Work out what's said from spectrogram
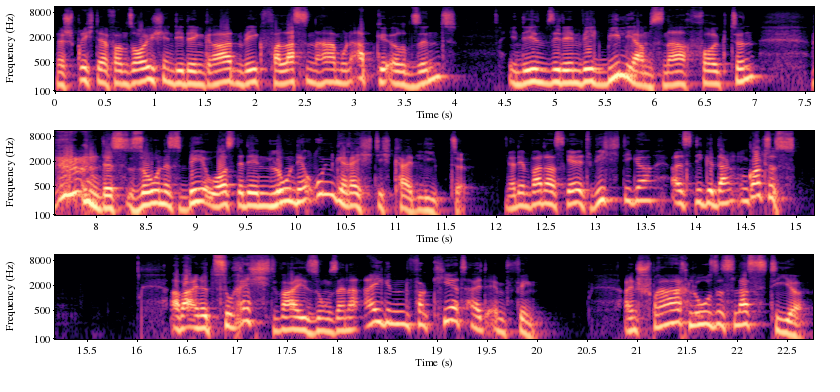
da spricht er von solchen, die den geraden Weg verlassen haben und abgeirrt sind, indem sie den Weg Biliams nachfolgten, des Sohnes Beors, der den Lohn der Ungerechtigkeit liebte. Ja, dem war das Geld wichtiger als die Gedanken Gottes. Aber eine Zurechtweisung seiner eigenen Verkehrtheit empfing. Ein sprachloses Lasttier,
